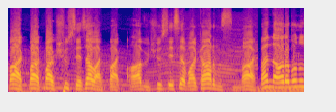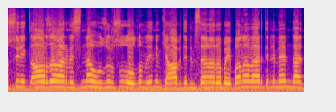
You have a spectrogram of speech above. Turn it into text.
Bak bak bak şu sese bak bak. Abi şu sese bakar mısın bak. Ben de arabanın sürekli arıza vermesinden huzursuz oldum. Dedim ki abi dedim sen arabayı bana ver dedim. Hem de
